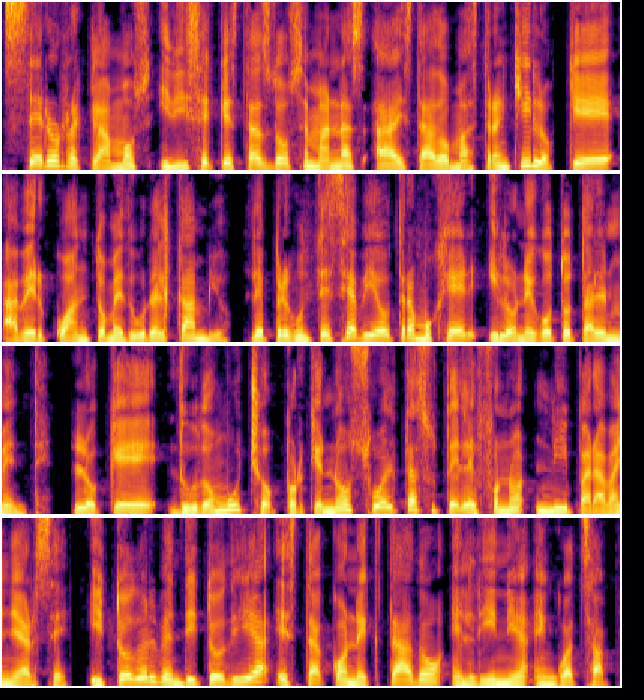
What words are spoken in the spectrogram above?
cero reclamos y dice que estas dos semanas ha estado más tranquilo, que a ver cuánto me dura el cambio. Le pregunté si había otra mujer y lo negó totalmente, lo que dudo mucho porque no suelta su teléfono ni para bañarse y todo el bendito día está conectado en línea en WhatsApp.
